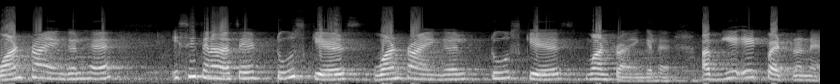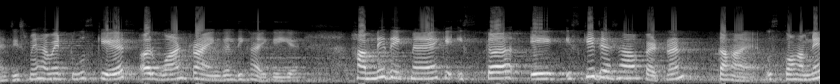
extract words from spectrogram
वन ट्राइंगल है। इसी तरह से two squares one triangle two squares one triangle है। अब ये एक पैटर्न है, जिसमें हमें टू स्केयर्स और वन ट्राइंगल दिखाई गई है। हमने देखना है कि इसका एक, इसके जैसा पैटर्न कहाँ है? उसको हमने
